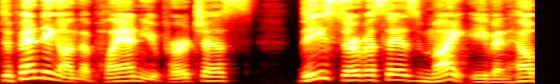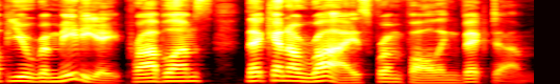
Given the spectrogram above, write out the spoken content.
Depending on the plan you purchase, these services might even help you remediate problems that can arise from falling victim.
